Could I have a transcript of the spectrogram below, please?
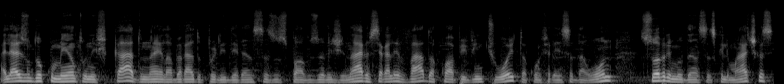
Aliás, um documento unificado, né, elaborado por lideranças dos povos originários, será levado à COP28, a Conferência da ONU sobre Mudanças Climáticas,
